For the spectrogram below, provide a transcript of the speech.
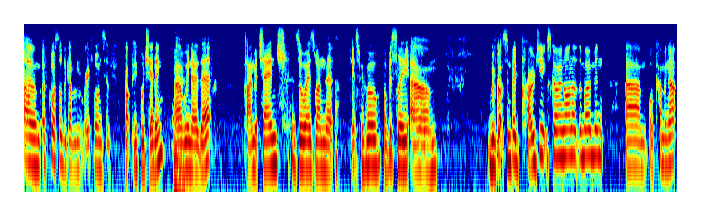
Um, of course, all the government reforms have got people chatting. Uh, we know that. Climate change is always one that gets people, obviously. Um, we've got some big projects going on at the moment um, or coming up.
